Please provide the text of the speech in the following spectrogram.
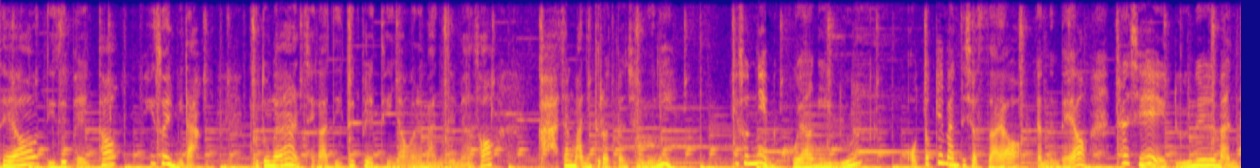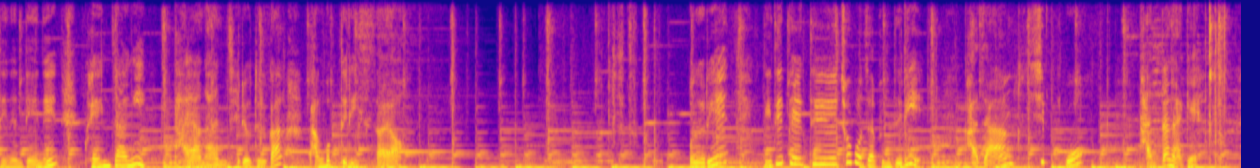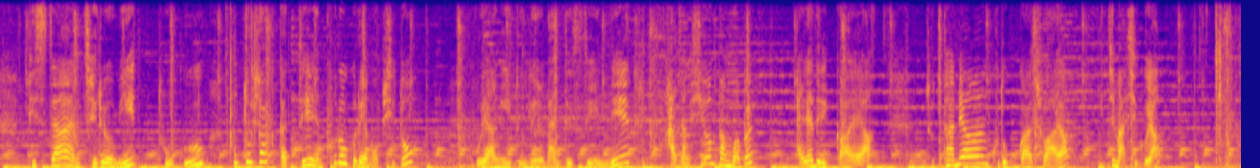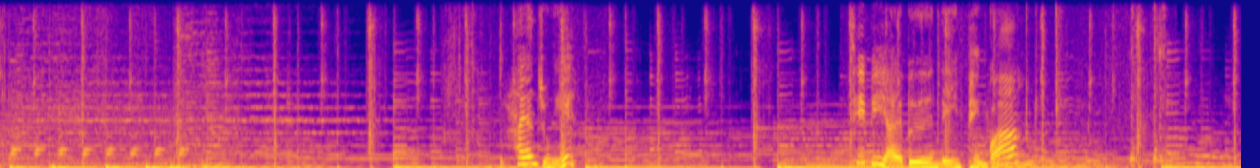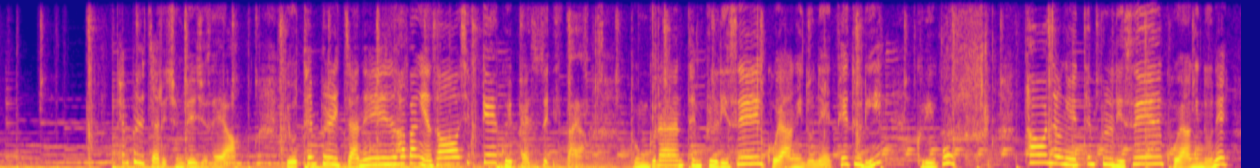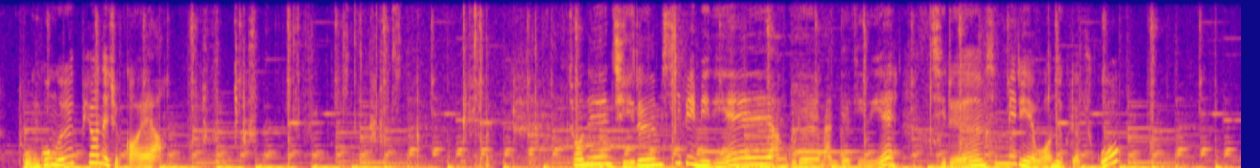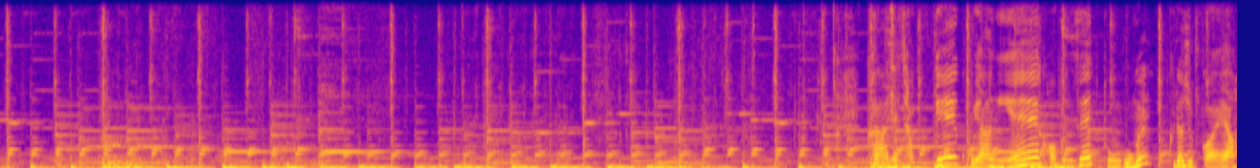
안녕하세요. 니즈펠터 희소입니다. 그동안 제가 니즈펠트 인형을 만들면서 가장 많이 들었던 질문이 희소님, 고양이 눈 어떻게 만드셨어요? 였는데요. 사실 눈을 만드는 데는 굉장히 다양한 재료들과 방법들이 있어요. 오늘은 니드펠트 초보자분들이 가장 쉽고 간단하게 비싼 재료 및 도구, 포토샵 같은 프로그램 없이도 고양이 눈을 만들 수 있는 가장 쉬운 방법을 알려드릴 거예요. 좋다면 구독과 좋아요 잊지 마시고요. 하얀 종이에 팁이 얇은 네임펜과 템플릿자를 준비해 주세요. 이 템플릿자는 화방에서 쉽게 구입할 수 있어요. 동그란 템플릿은 고양이 눈의 테두리, 그리고 타원형의 템플릿은 고양이 눈의 동공을 표현해 줄 거예요. 저는 지름 12mm의 안구를 만들기 위해 지름 10mm의 원을 그려주고 작게 고양이의 검은색 동공을 그려줄 거예요.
